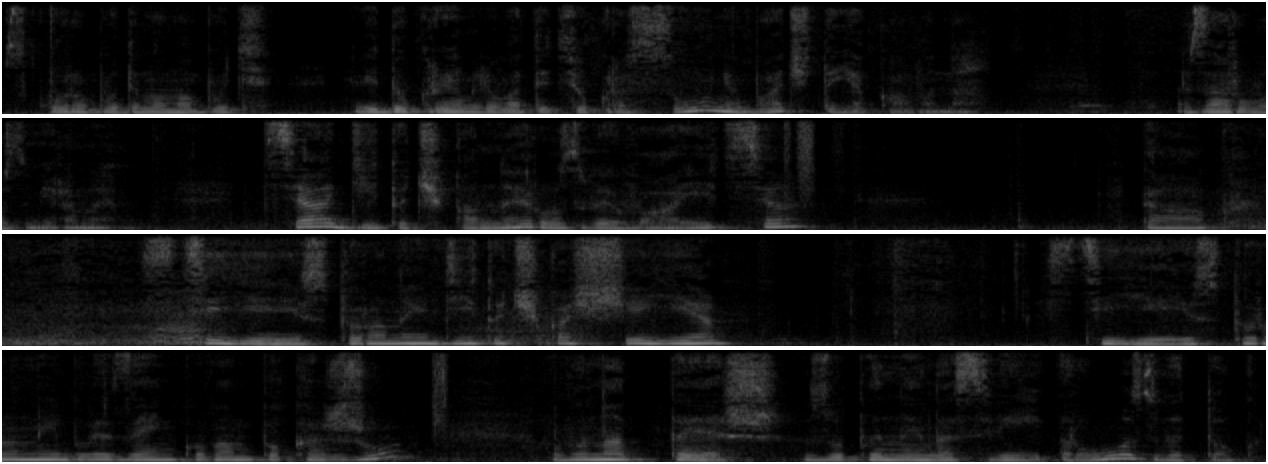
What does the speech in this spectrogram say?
скоро будемо, мабуть, відокремлювати цю красуню. Бачите, яка вона за розмірами. Ця діточка не розвивається. Так, з цієї сторони діточка ще є. З цієї сторони близенько вам покажу. Вона теж зупинила свій розвиток,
